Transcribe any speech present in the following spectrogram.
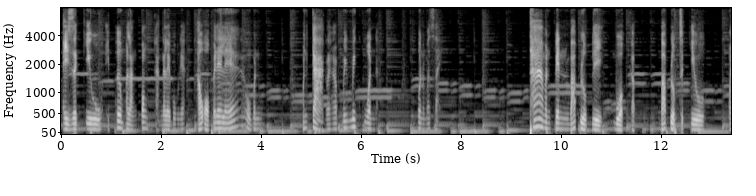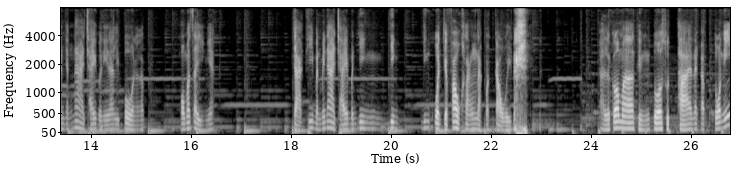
ไอสกิลไอเพิ่มพลังป้องกันอะไรพวกเนี้ยเอาออกไปได้แล้วมันมันกากนะครับ ไม่ไม่ควรอะไม่ควรเอามาใส่ ถ้ามันเป็นบัฟหลบหลีกบวกกับบัฟหลบสกิลมันยังน่าใช้กว่านี้นะริโป้นะครับพอมาใส่อย่างเงี้ย จากที่มันไม่น่าใช้มันยิ่งยิ่งยิ่งควรจะเฝ้าครั้งหนักกว่าเก่าอีกนะอะแล้วก็มาถึงตัวสุดท้ายนะครับ ตัวนี้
